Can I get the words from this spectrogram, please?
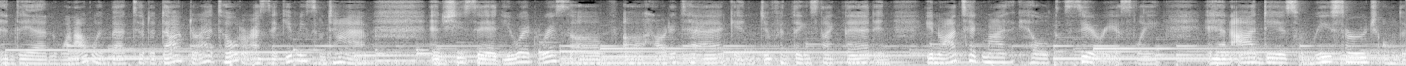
And then when I went back to the doctor, I told her, I said, give me some time. And she said, you're at risk of a heart attack and different things like that. And, you know, I take my health seriously. And I did some research on the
